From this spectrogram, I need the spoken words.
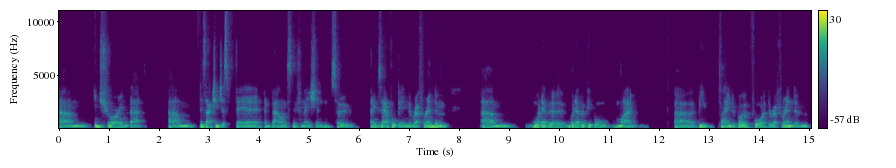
um, ensuring that um, there's actually just fair and balanced information. So, an example being the referendum. Um, whatever whatever people might uh, be planning to vote for at the referendum,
